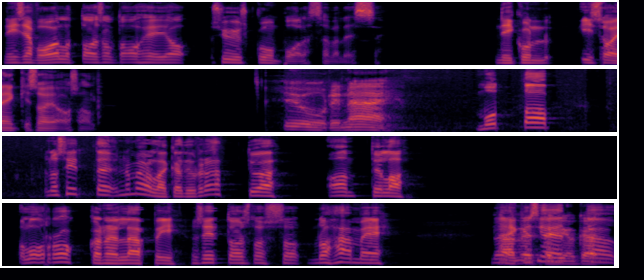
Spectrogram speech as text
Niin se voi olla toisaalta ohi jo syyskuun puolessa välissä. Niin kuin isojen kisojen osalta. Juuri näin. Mutta, no sitten, no me ollaan käyty rättyä, Anttila, Rokkanen läpi, no sitten olisi tuossa, no Häme, no eikä se, että, käy...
